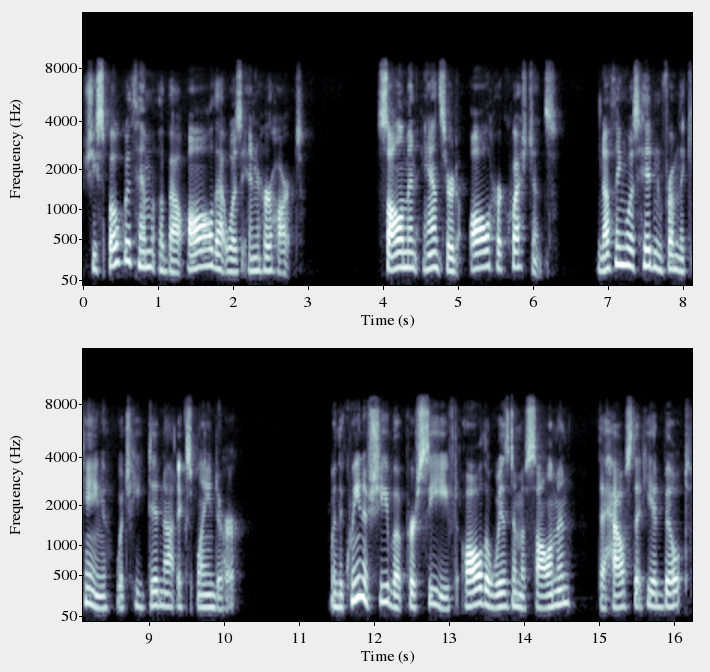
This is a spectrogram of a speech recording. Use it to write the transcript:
she spoke with him about all that was in her heart. Solomon answered all her questions. Nothing was hidden from the king which he did not explain to her. When the queen of Sheba perceived all the wisdom of Solomon, the house that he had built,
